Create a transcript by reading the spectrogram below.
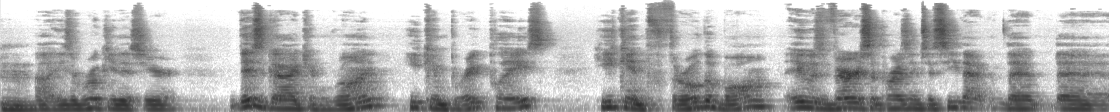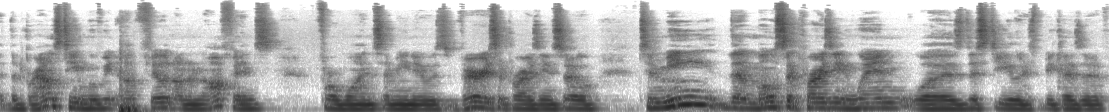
Mhm. Uh, he's a rookie this year. This guy can run. He can break plays. he can throw the ball. It was very surprising to see that the the the Browns team moving upfield on an offense for once. I mean, it was very surprising. So to me, the most surprising win was the Steelers because of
